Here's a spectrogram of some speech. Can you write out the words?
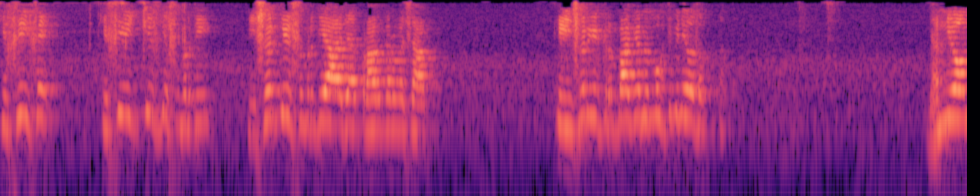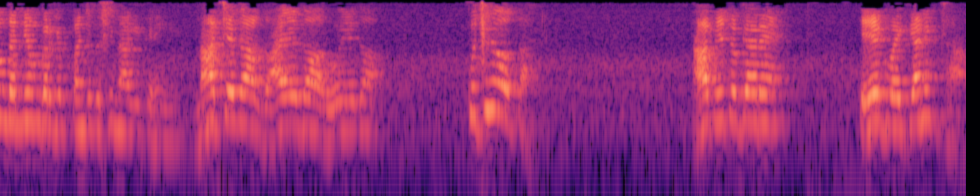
किसी से, किसी चीज़ की स्मृति, ईश्वर की स्मृति आ जाए प्रार्थना वशात कि ईश्वर की कृपा के मुक्त भी नहीं हो सकता। धन्योम धन्योम करके पंचदशी में आगे कहेंगे, नाचेगा, गाएगा, रोएगा, कुछ भी होता है। आप ये तो कह रहे हैं, एक वैज्ञानिक था।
